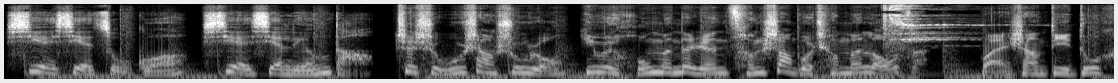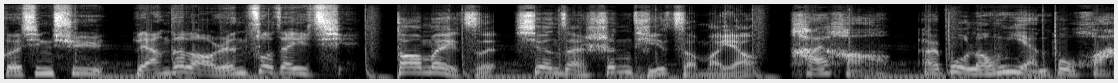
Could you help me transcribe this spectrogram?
谢谢祖国，谢谢领导。这是无上殊荣，因为洪门的人曾上过城门楼子。晚上，帝都核心区域，两个老人坐在一起。大妹子，现在身体怎么样？还好，而不聋，眼不花。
